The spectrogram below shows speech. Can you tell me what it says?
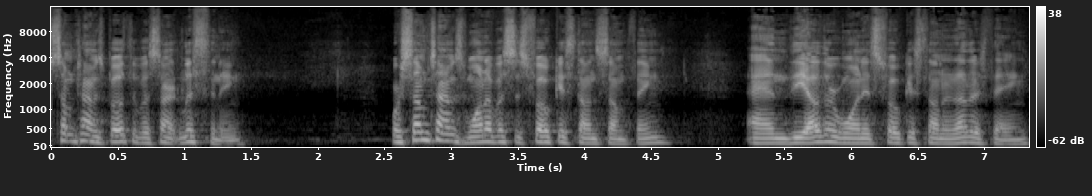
sometimes both of us aren't listening. Or sometimes one of us is focused on something and the other one is focused on another thing,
